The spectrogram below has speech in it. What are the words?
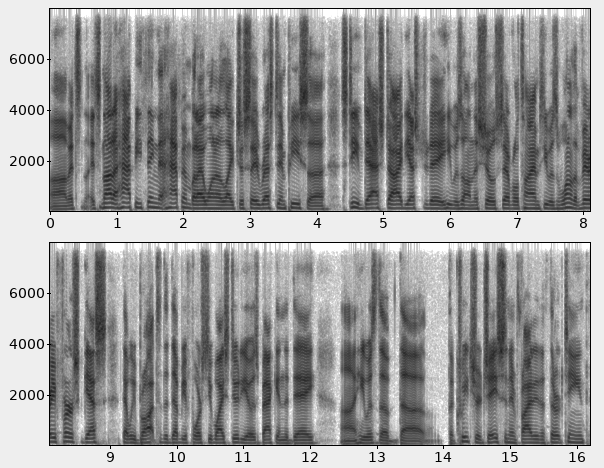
Um, it's it's not a happy thing that happened, but I want to like just say rest in peace. Uh, Steve Dash died yesterday. He was on the show several times. He was one of the very first guests that we brought to the W4CY studios back in the day. Uh, he was the the the creature Jason in Friday the Thirteenth,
